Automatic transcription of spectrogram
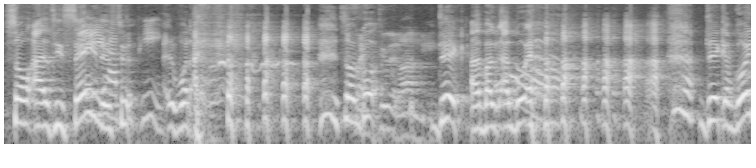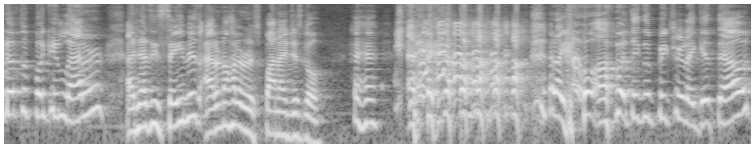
So as he's saying you this have to, to pee. what? so I'm Like, going, do it on me. Dick. I'm, I'm, I'm going, Dick. I'm going up the fucking ladder, and as he's saying this, I don't know how to respond. I just go. and, I go, and I go up, I take the picture, and I get down,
